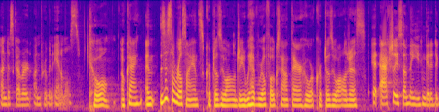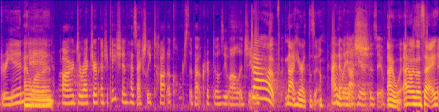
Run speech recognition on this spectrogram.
undiscovered, unproven animals. Cool. Okay. And is this a real science, cryptozoology? We have real folks out there who are cryptozoologists. It actually is something you can get a degree in. I love and it. our director of education has actually taught a course about cryptozoology. Stop! Not here at the zoo. I no, wish. not here at the zoo. I, w- I was gonna say.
